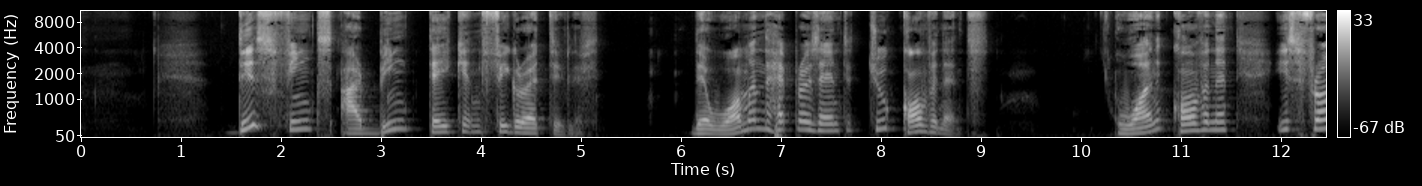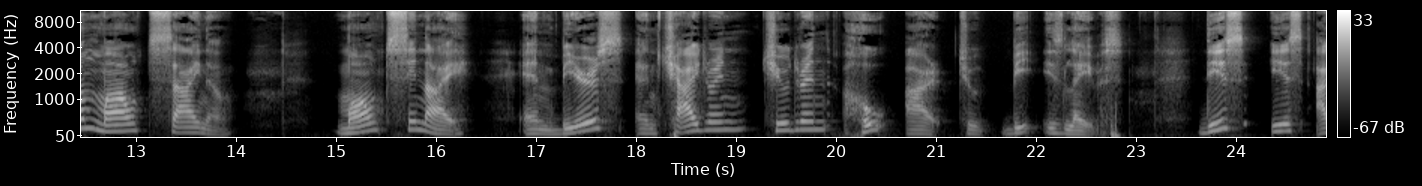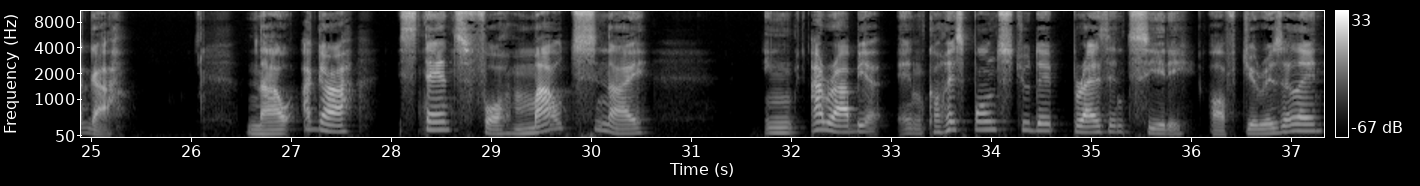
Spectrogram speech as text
These things are being taken figuratively. The woman represents two covenants. One covenant is from Mount Sinai, Mount Sinai, and bears and children, children who are to be slaves. This is Agar. Now Agar stands for Mount Sinai in Arabia and corresponds to the present city of Jerusalem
